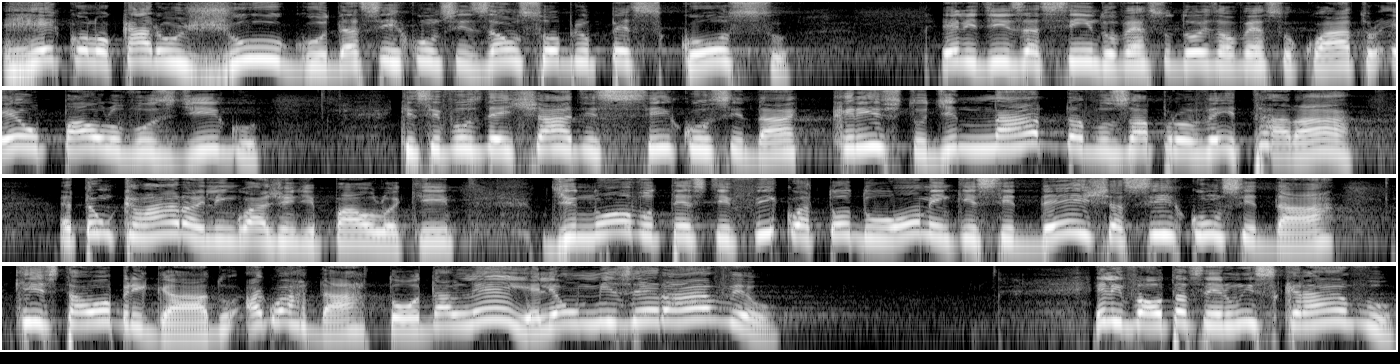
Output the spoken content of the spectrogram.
recolocar o jugo da circuncisão sobre o pescoço. Ele diz assim, do verso 2 ao verso 4: Eu, Paulo, vos digo que se vos deixar de circuncidar, Cristo de nada vos aproveitará. É tão clara a linguagem de Paulo aqui. De novo testifico a todo homem que se deixa circuncidar, que está obrigado a guardar toda a lei. Ele é um miserável. Ele volta a ser um escravo.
